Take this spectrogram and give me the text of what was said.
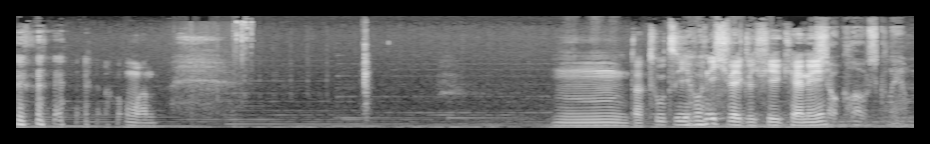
oh Mann. Hm, da tut sich aber nicht wirklich viel, Kenny. So close, Clem.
